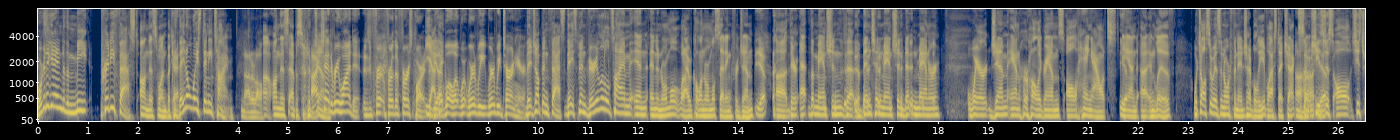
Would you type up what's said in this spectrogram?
We're gonna get into the meat pretty fast on this one because Okay. they don't waste any time Not at all. uh, on this episode of I Jem. actually had to rewind it for, for the first part. Yeah, be like, whoa, where, where'd we where'd we turn here? They jump in fast. They spend very little time in in a normal, what I would call a normal setting for Jem. Yep. Uh, they're at the mansion, the, the Benton Mansion, Benton Manor, where Jem and her holograms all hang out Yep. and uh, and live, which also is an orphanage, I believe. Last I checked, so Uh-huh, she's yep. just all she's.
